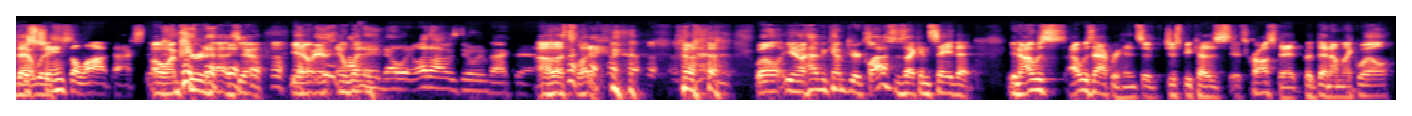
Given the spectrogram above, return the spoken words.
that it's was changed a lot back then. Oh, I'm sure it has. Yeah, you know, and, and when I didn't know what I was doing back then. Oh, that's funny. well, you know, having come to your classes, I can say that you know I was I was apprehensive just because it's CrossFit, but then I'm like, well,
